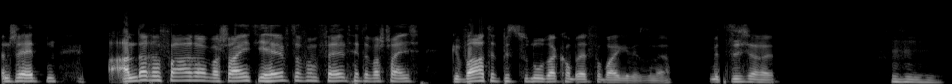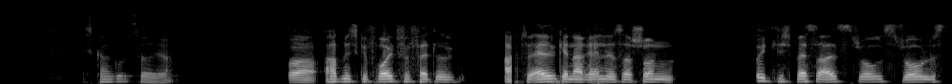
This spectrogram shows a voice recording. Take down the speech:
Manche hätten, andere Fahrer, wahrscheinlich die Hälfte vom Feld, hätte wahrscheinlich gewartet, bis Tsunoda komplett vorbei gewesen wäre. Mit Sicherheit. das kann gut sein, ja. Aber hat mich gefreut für Vettel. Aktuell generell ist er schon deutlich besser als Stroll. Stroll ist.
